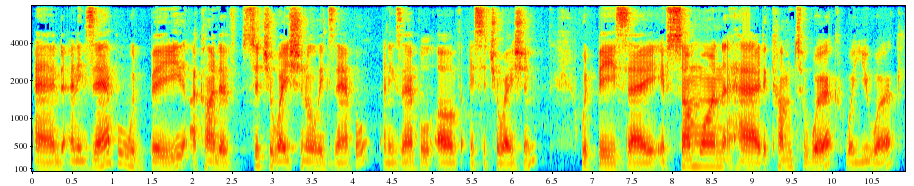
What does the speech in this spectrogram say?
And an example would be a kind of situational example. An example of a situation would be, say, if someone had come to work where you work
